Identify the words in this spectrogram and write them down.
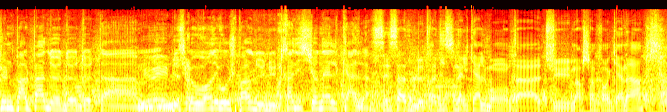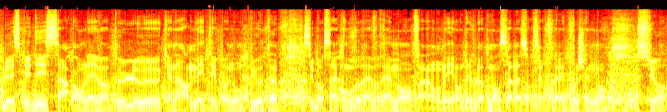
Je ne parle pas de, de, de ta, oui, de bien ce que vous vendez vous, je parle du, du traditionnel cal. C'est ça, le traditionnel cal, bon, tu marches un peu en canard. Le SPD, ça enlève un peu le canard, mais t'es pas non plus au top. C'est pour ça qu'on voudrait vraiment, enfin, on est en développement, ça va sortir très prochainement, sur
